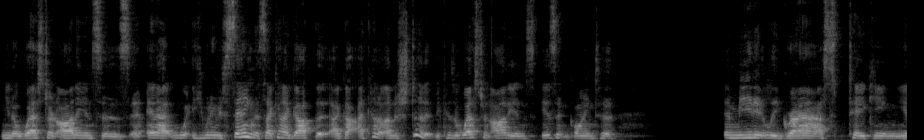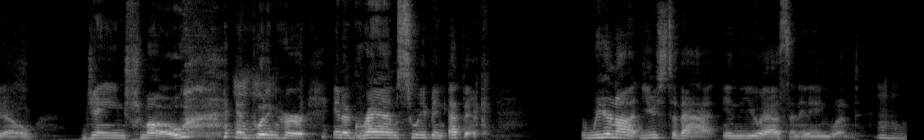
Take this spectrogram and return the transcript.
you know, Western audiences, and, and I, when he was saying this, I kind of got the, I got, I kind of understood it because a Western audience isn't going to immediately grasp taking, you know, Jane Schmo and mm-hmm. putting her in a grand sweeping epic. We're not used to that in the U.S. and in England. Mm-hmm.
